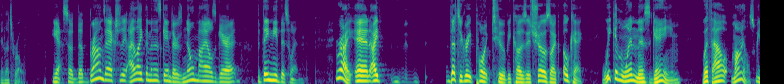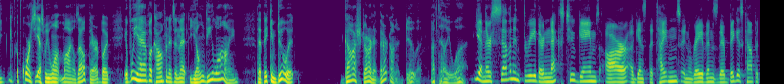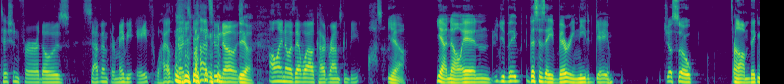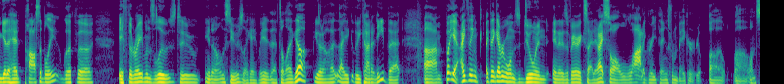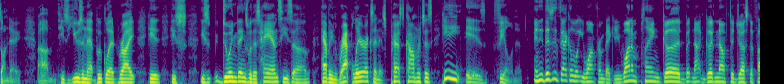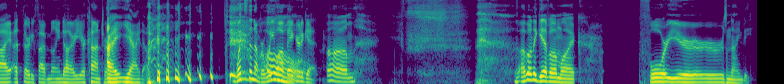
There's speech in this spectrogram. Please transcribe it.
and let's roll. Yeah, so the Browns actually, I like them in this game. There's no Myles Garrett, but they need this win. Right. And I that's a great point too because it shows like okay, we can win this game without Myles. We of course, yes, we want Myles out there, but if we have a confidence in that young D line that they can do it, gosh darn it, they're going to do it. I'll tell you what. Yeah, and they're seven and three. Their next two games are against the Titans and Ravens. Their biggest competition for those seventh or maybe eighth wild card spots. Who knows? Yeah. All I know is that wild card round is going to be awesome. Yeah. Yeah, no, and you- they, this is a very needed game just so um, they can get ahead possibly with the if the Ravens lose to you know the Steelers, like hey, wait, that's a leg up. You know, I, I- we kind of need that. Um, but yeah, I think I think everyone's doing and is very excited. I saw a lot of great things from Baker uh, uh, on Sunday. Um, he's using that booklet right. He he's he's doing things with his hands. He's uh, having rap lyrics in his press conferences. He is feeling it. And this is exactly what you want from Baker. You want him playing good, but not good enough to justify a $35 million a year contract. I yeah, I know. What's the number? What do you want Baker to Oh. get? Um, I'm gonna give him like four years, ninety.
